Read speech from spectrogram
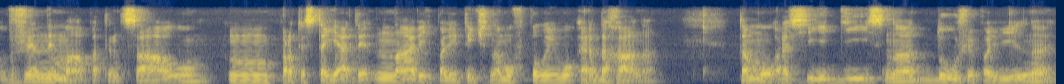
вже нема потенціалу протистояти навіть політичному впливу Ердогана. Тому Росія дійсно дуже повільна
